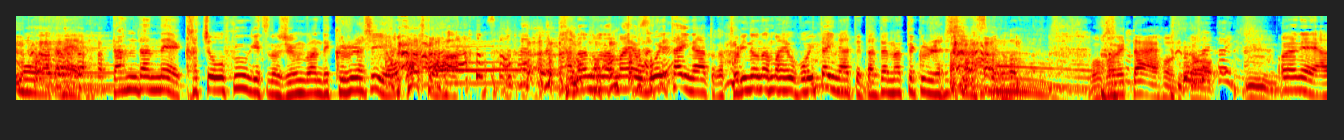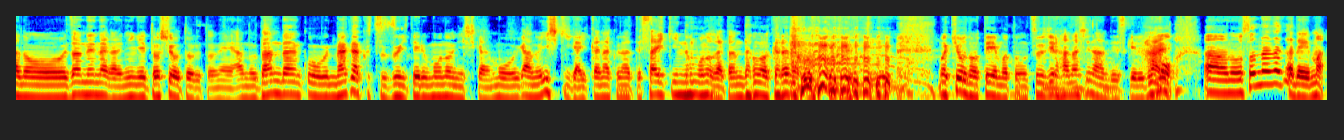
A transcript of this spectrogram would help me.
もうね、だんだんね、花鳥風月の順番で来るらしいよ、人は。花の名前覚えたいなとか、鳥の名前覚えたいなってだんだんなってくるらしいんですけど。覚えたい、本当。うん。これはね、あの、残念ながら人間年を取るとね、あの、だんだんこう、長く続いてるものにしか、もう、あの、意識がいかなくなって、最近のものがだんだんわからなくなってくるっていう、まあ、今日のテーマとも通じる話なんですけれども、はいあの、そんな中で、まあ、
